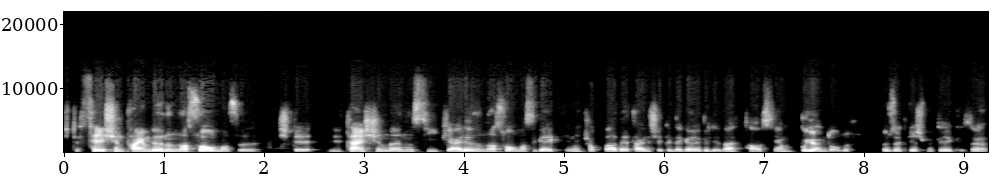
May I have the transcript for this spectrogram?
işte session time'larının nasıl olması, işte retention'larının, CPI'larının nasıl olması gerektiğini çok daha detaylı şekilde görebilirler. Tavsiyem bu yönde olur. Özet geçmek gerekirse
